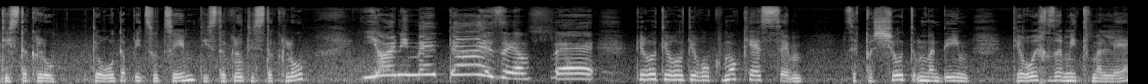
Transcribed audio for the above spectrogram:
תסתכלו, תראו את הפיצוצים, תסתכלו, תסתכלו. יואו, אני מתה, איזה יפה. תראו, תראו, תראו, כמו קסם. זה פשוט מדהים. תראו איך זה מתמלא.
